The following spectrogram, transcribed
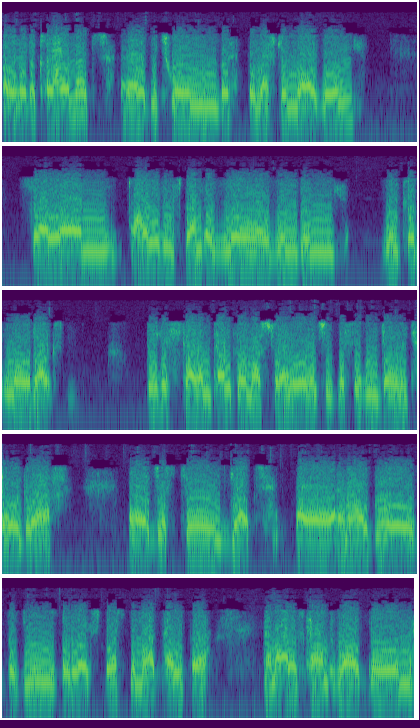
over the climate uh, between the, the left and right wing. So um, I even spent a year reading Rupert Murdoch's biggest selling paper in Australia, which is the Sydney Daily Telegraph, uh, just to get uh, an idea of the views that are expressed in that paper. And that was kind of like being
